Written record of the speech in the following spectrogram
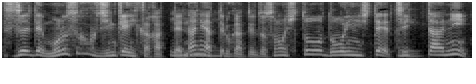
それでものすごく人件費かかって何やってるかというとその人を動員してツイッターに、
